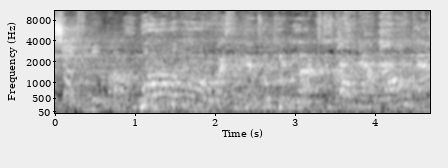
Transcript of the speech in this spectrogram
chase people. Whoa, whoa, whoa, feisty pants. Okay, relax. Just calm down. Calm down.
